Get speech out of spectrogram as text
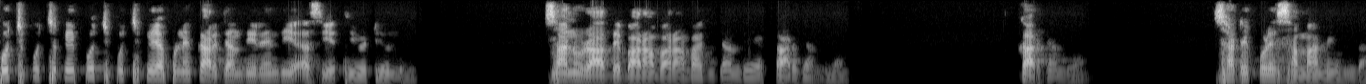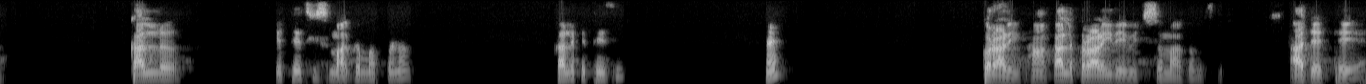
ਪੁੱਛ ਪੁੱਛ ਕੇ, ਪੁੱਛ ਪੁੱਛ ਕੇ ਆਪਣੇ ਘਰ ਜਾਂਦੀ ਰਹਿੰਦੀ ਹੈ, ਅਸੀਂ ਇੱਥੇ ਬੈਠੇ ਹੁੰਦੇ ਹਾਂ। ਸਾਨੂੰ ਰਾਤ ਦੇ 12 12 ਵੱਜ ਜਾਂਦੇ ਆ, ਘਰ ਜਾਂਦੇ ਆ। ਘਰ ਜਾਂਦੇ ਆ। ਸਾਡੇ ਕੋਲੇ ਸਮਾਂ ਨਹੀਂ ਹੁੰਦਾ। ਕੱਲ ਕਿੱਥੇ ਸੀ ਸਮਾਗਮ ਆਪਣਾ? ਕੱਲ ਕਿੱਥੇ ਸੀ? ਹੈ? ਕੁਰਾਲੀ, ਹਾਂ, ਕੱਲ ਕੁਰਾਲੀ ਦੇ ਵਿੱਚ ਸਮਾਗਮ ਸੀ। ਅੱਜ ਇੱਥੇ ਹੈ।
